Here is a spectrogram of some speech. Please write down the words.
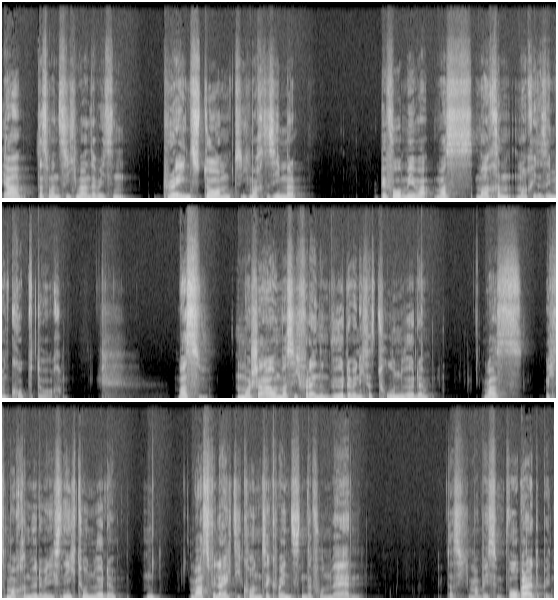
Ja, dass man sich mal ein bisschen brainstormt. Ich mache das immer. Bevor wir was machen, mache ich das immer im Kopf durch. Was, mal schauen, was ich verändern würde, wenn ich das tun würde. Was ich machen würde, wenn ich es nicht tun würde. Und was vielleicht die Konsequenzen davon wären. Dass ich mal ein bisschen vorbereitet bin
